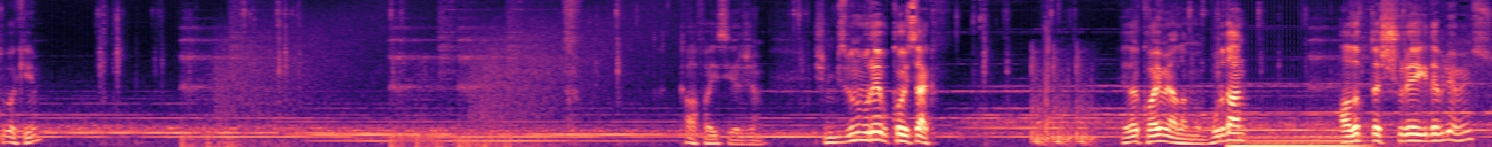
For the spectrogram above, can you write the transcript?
Dur bakayım. Kafayı sıyıracağım. Şimdi biz bunu buraya koysak. Ya da koymayalım mı? Buradan alıp da şuraya gidebiliyor muyuz?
